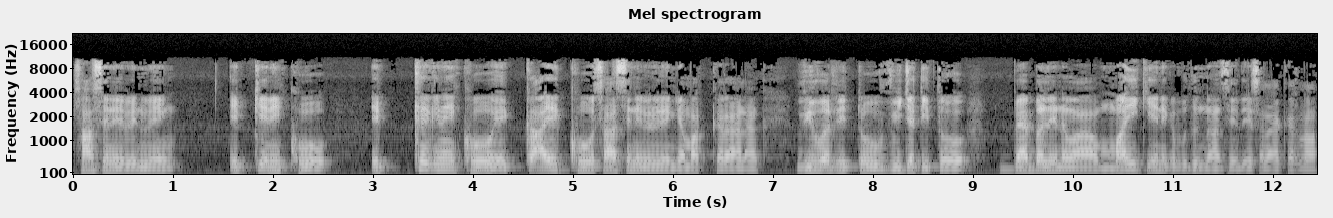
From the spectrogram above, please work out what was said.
ශාසනය වෙනුවෙන් එක්කෙනෙක් හෝ එක් කෙනෙක් හෝ එක් අයෙක් හෝ ශාසනය වෙනුවෙන් යමක් කරා නම් විවරිතෝ විජටිතෝ බැබලෙනවා මයි කියන එක බුදුන් වහන්සේ දේශනා කරනවා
